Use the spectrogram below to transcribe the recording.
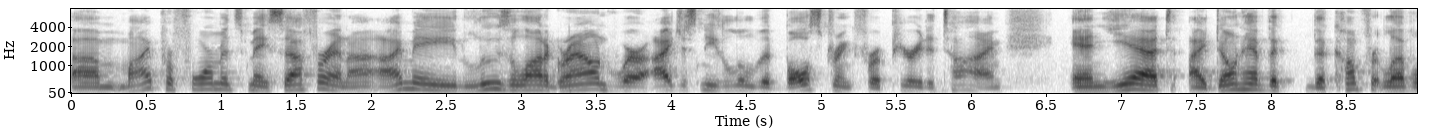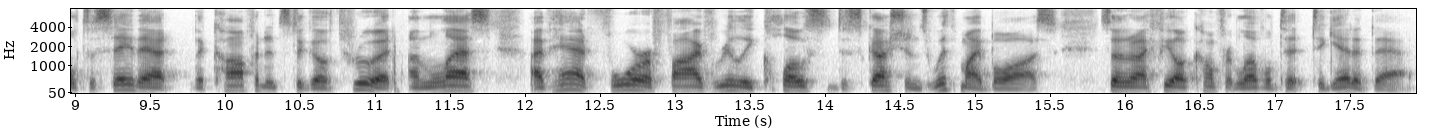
um, my performance may suffer and I, I, may lose a lot of ground where I just need a little bit bolstering for a period of time. And yet, I don't have the, the comfort level to say that, the confidence to go through it, unless I've had four or five really close discussions with my boss so that I feel a comfort level to, to get at that.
